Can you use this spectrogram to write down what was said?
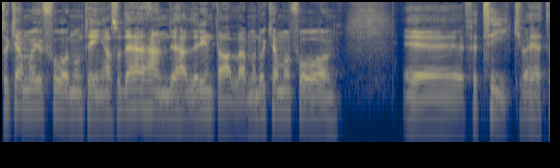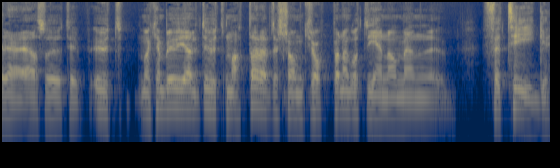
så kan man ju få någonting, alltså det här händer ju heller inte alla, men då kan man få eh, fetik, vad heter det, alltså typ ut, man kan bli jävligt utmattad eftersom kroppen har gått igenom en Fatigue.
